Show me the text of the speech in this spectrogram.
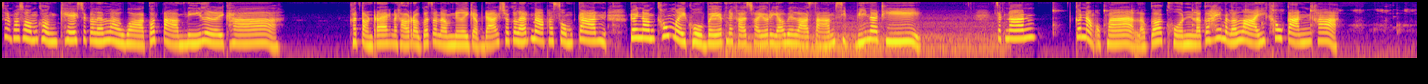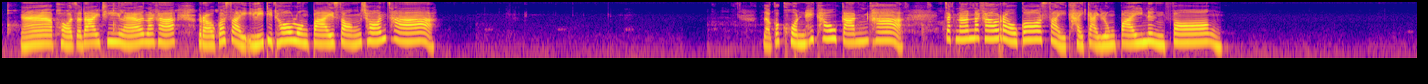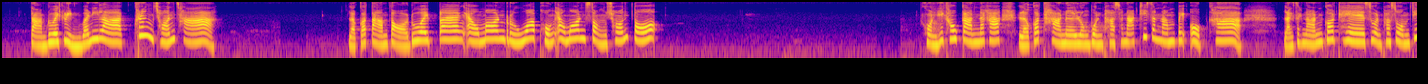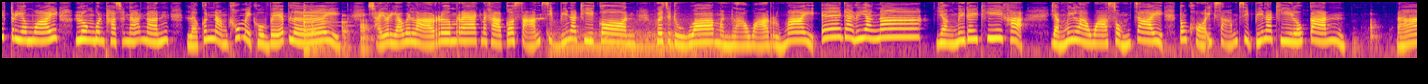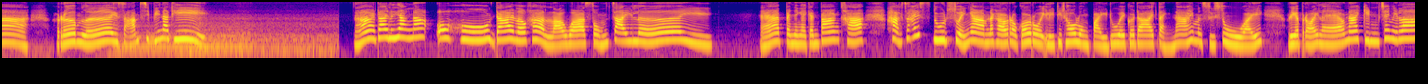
ส่วนผสมของเค้กช็อกโกแลตลาวาก็ตามนี้เลยค่ะ ขั้นตอนแรกนะคะ เราก็จะนำเนยกับดาร์กช็อกโกแลตมาผสมกัน โดยนำเข้าไมโครเวฟนะคะ ใช้ระยะเวลา 30 วินาที จากนั้นก็นำออกมาแล้วก็คนแล้วก็ให้มันละลายให้เข้ากันค่ะ อ่าพอจะได้ที่แล้วนะคะ เราก็ใส่อิลิทิทอลลงไป 2 ช้อนชา แล้วก็คนให้เข้ากันค่ะ จากนั้นนะคะเราก็ใส่ไข่ไก่ลงไป 1 ฟอง ตามด้วยกลิ่นวานิลาครึ่งช้อนชา แล้วก็ตามต่อด้วยแป้งแอลมอนด์หรือว่าผงแอลมอนด์2ช้อนโต๊ะ คนให้เข้ากันนะคะ แล้วก็ทาเนยลงบนภาชนะที่จะนำไปอบค่ะ หลังจากนั้นก็เทส่วนผสมที่เตรียมไว้ลงบนภาชนะนั้น แล้วก็นำเข้าไมโครเวฟเลย ใช้ระยะเวลาเริ่มแรกนะคะ ก็ 30 วินาทีก่อน เพื่อจะดูว่ามันลาวาหรือไม่ เอ๊ได้หรือยังนะ ยังไม่ได้ที่ค่ะ ยังไม่ลาวาสมใจ ต้องขออีก 30 วินาทีแล้วกันนะเริ่มเลย 30 วินาทีนะได้หรือยังนะ โอ้โห ได้แล้วค่ะ ลาวาสมใจเลยอ่าเป็นยังไงกันบ้างคะ หากจะให้ดูสวยงามนะคะ เราก็โรยอิลิทิเทลลงไปด้วยก็ได้แต่งหน้าให้มันสวยๆ เรียบร้อยแล้ว น่ากินใช่ไหมล่ะ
